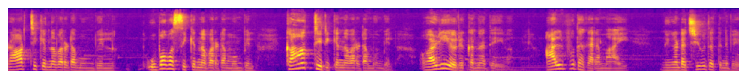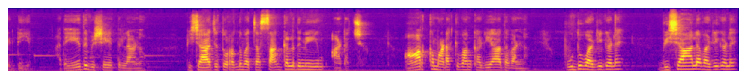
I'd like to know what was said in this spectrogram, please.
പ്രാർത്ഥിക്കുന്നവരുടെ മുമ്പിൽ ഉപവസിക്കുന്നവരുടെ മുമ്പിൽ കാത്തിരിക്കുന്നവരുടെ മുമ്പിൽ വഴിയൊരുക്കുന്ന ദൈവം അത്ഭുതകരമായി നിങ്ങളുടെ ജീവിതത്തിന് വേണ്ടിയും അതേത് വിഷയത്തിലാണോ പിശാജ് തുറന്നു വച്ച സകലതിനെയും അടച്ചു. ആർക്കും അടയ്ക്കുവാൻ കഴിയാതെ വണ്ണം. പുതുവഴികളെ വിശാല വഴികളെ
